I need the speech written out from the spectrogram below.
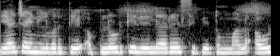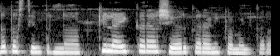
या चॅनेलवरती अपलोड केलेल्या रेसिपी तुम्हाला आवडत असतील तर नक्की लाईक करा शेअर करा आणि कमेंट करा.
